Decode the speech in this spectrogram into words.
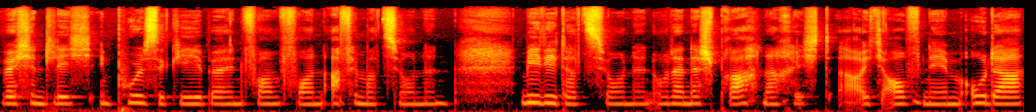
wöchentlich Impulse gebe in Form von Affirmationen, Meditationen oder eine Sprachnachricht äh, euch aufnehmen oder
